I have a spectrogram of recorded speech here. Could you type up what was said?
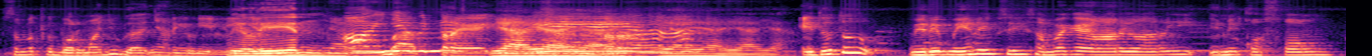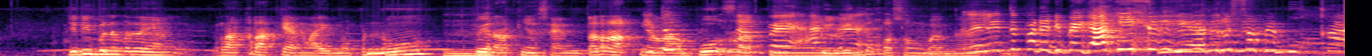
sempat ke Borma juga nyari lilin, Lilin. nyari Oh, iya, baterai ya nyari ya ya senter. ya ya ya ya itu tuh mirip-mirip sih sampai kayak lari-lari ini kosong jadi bener-bener yang rak-rak yang lain mau penuh Hmm. tapi raknya center raknya Itu lampu sampai raknya lilin ada- tuh kosong banget. lilin tuh pada dipegangin. Iya, terus sampai buka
